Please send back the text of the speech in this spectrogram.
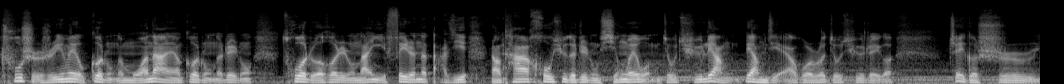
初始是因为有各种的磨难呀，各种的这种挫折和这种难以非人的打击，然后他后续的这种行为，我们就去谅谅解啊，或者说就去这个，这个是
